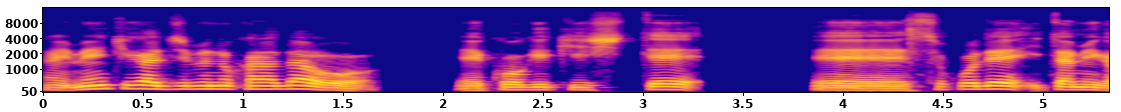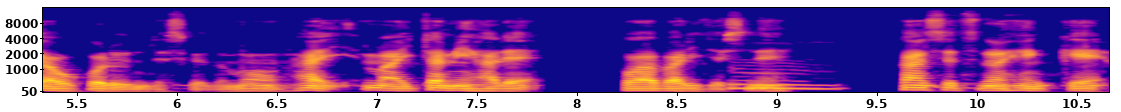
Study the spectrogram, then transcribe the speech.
はい、免疫が自分の体を、えー攻撃して、えーそこで痛みが起こるんですけども、はい。まあ、痛み腫れ、こわばりですね。うん関節の変形。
